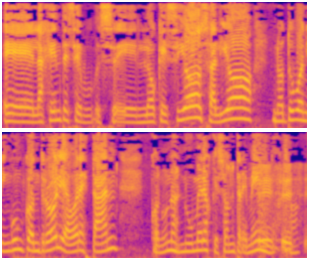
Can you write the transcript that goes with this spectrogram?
eh, la gente se, se, enloqueció, salió, no tuvo ningún control y ahora están con unos números que son tremendos. Sí, sí,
